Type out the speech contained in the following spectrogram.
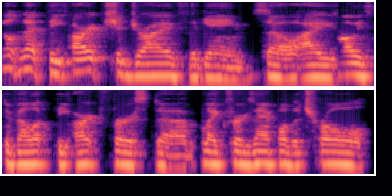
felt that the art should drive the game. So I always developed the art first. Uh, like, for example, the troll,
